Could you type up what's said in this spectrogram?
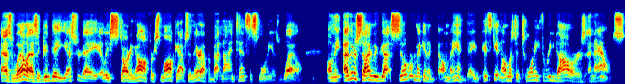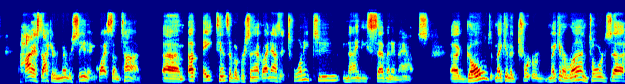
as well as a good day yesterday, at least starting off for small caps, and they're up about nine tenths this morning as well. On the other side, we've got silver making a oh man, Dave, it's getting almost a twenty three dollars an ounce, highest I can remember seeing it in quite some time um, up eight tenths of a percent. Right now, it's at twenty two ninety seven an ounce. Uh, gold making a tr- making a run towards uh,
